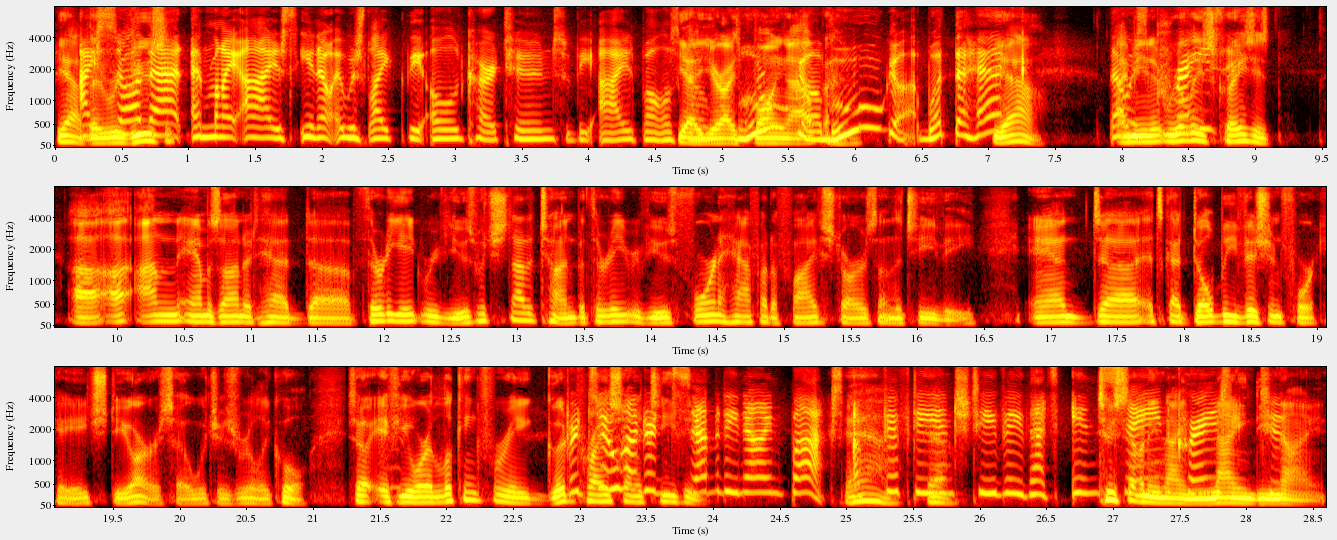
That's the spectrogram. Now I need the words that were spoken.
Yeah, I saw that and my eyes, you know, it was like the old cartoons with the eyeballs. Yeah, going, your eyes bawling out. "Booga, booga." What the heck? Yeah. That I was mean, it really is crazy. Uh, on Amazon, it had uh, 38 reviews, which is not a ton, but 38 reviews, four and a half out of five stars on the TV, and uh, it's got Dolby Vision 4K HDR, so which is really cool. So if you are looking for a good For price on a TV, 279 bucks, Yeah, a 50 yeah. inch TV. That's insane. 279 crazy. Two- 99.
